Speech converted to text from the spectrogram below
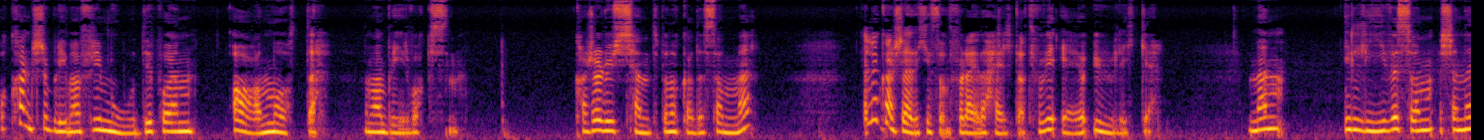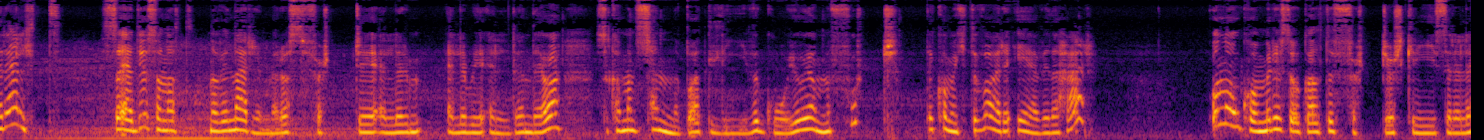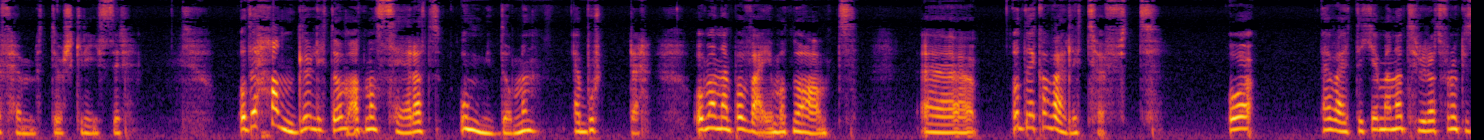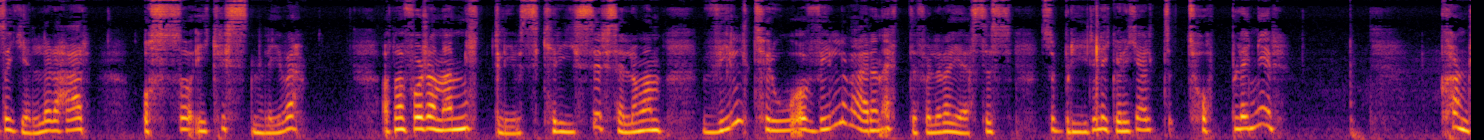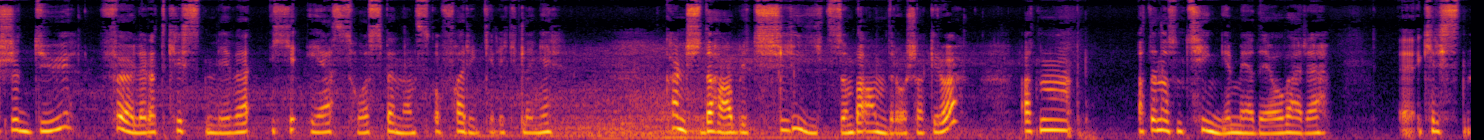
Og kanskje blir man frimodig på en annen måte når man blir voksen. Kanskje har du kjent på noe av det samme? Eller kanskje er det ikke sånn for deg i det hele tatt, for vi er jo ulike. Men i livet sånn generelt så er det jo sånn at når vi nærmer oss 40 eller, eller blir eldre enn det òg, så kan man kjenne på at livet går jo jammen fort. Det kommer ikke til å vare evig, det her. Og noen kommer i såkalte 40-årskriser eller 50-årskriser. Og det handler jo litt om at man ser at ungdommen er borte, og man er på vei mot noe annet. Eh, og det kan være litt tøft. Og jeg veit ikke, men jeg tror at for noen så gjelder det her også i kristenlivet. At man får sånne midtlivskriser. Selv om man vil tro og vil være en etterfølger av Jesus, så blir det likevel ikke helt topp lenger. Kanskje du føler at kristenlivet ikke er så spennende og fargerikt lenger. Kanskje det har blitt slitsomt på andre årsaker òg. At, at, det er noe som tynger med det å være eh, kristen.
